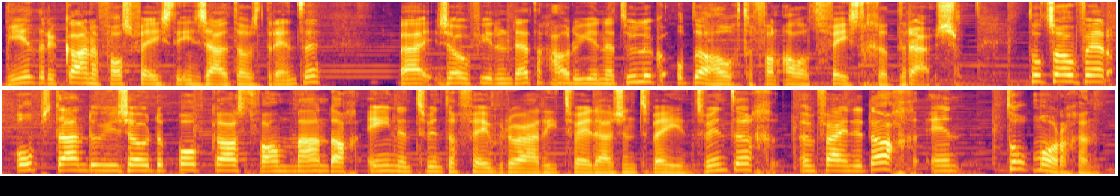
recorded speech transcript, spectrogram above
meerdere carnavalsfeesten in Zuidoost-Drenthe. Bij Zo34 houden we je natuurlijk op de hoogte van al het feestgedruis. Tot zover opstaan doe je zo de podcast van maandag 21 februari 2022. Een fijne dag en tot morgen.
